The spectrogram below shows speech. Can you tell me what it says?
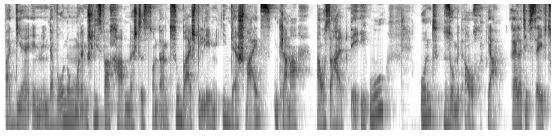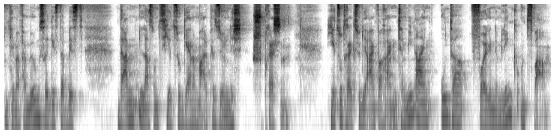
bei dir in, in der Wohnung oder im Schließfach haben möchtest, sondern zum Beispiel eben in der Schweiz, in Klammer, außerhalb der EU und somit auch, ja, relativ safe zum Thema Vermögensregister bist, dann lass uns hierzu gerne mal persönlich sprechen. Hierzu trägst du dir einfach einen Termin ein unter folgendem Link und zwar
